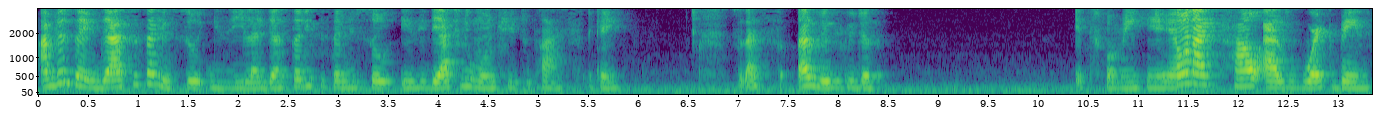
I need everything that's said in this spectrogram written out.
I'm just saying their system is so easy, like their study system is so easy. They actually want you to pass, okay? So that's that's basically just it's for me here. Someone asked how has work been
